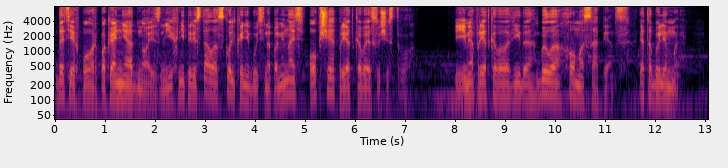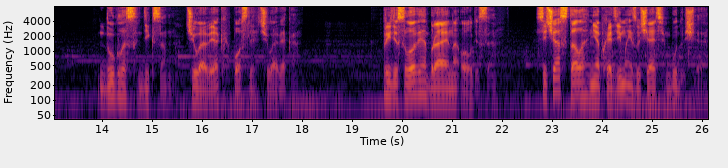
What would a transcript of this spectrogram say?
до тех пор, пока ни одно из них не перестало сколько-нибудь напоминать общее предковое существо. Имя предкового вида было Homo sapiens, это были мы. Дуглас Диксон, человек после человека. Предисловие Брайана Олдиса. Сейчас стало необходимо изучать будущее.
